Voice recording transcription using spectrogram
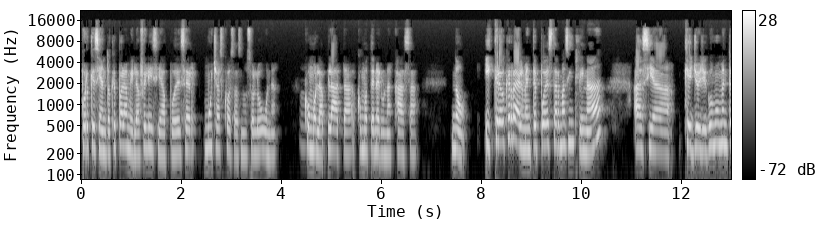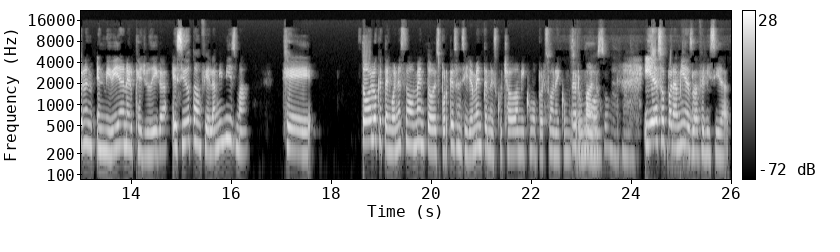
porque siento que para mí la felicidad puede ser muchas cosas, no solo una, como la plata, como tener una casa, no. Y creo que realmente puede estar más inclinada hacia que yo llegue un momento en, mi vida en el que yo diga, he sido tan fiel a mí misma que todo lo que tengo en este momento es porque sencillamente me he escuchado a mí como persona y como ser humano. Y eso para mí es la felicidad,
